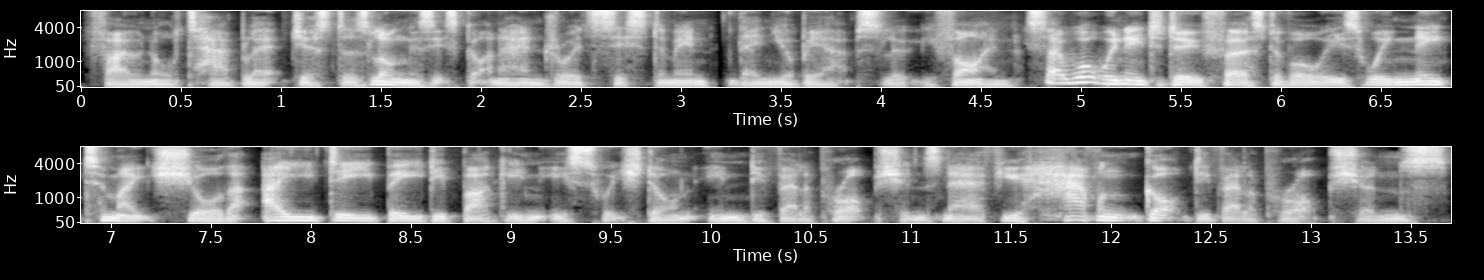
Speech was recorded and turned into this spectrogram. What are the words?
phone or tablet, just as long as it's got an Android system in, then you'll be absolutely fine. So what we need to do first of all is we need to make sure that ADB debugging is switched on in developer options. Now, if you haven't got developer options,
